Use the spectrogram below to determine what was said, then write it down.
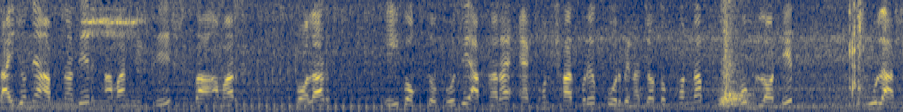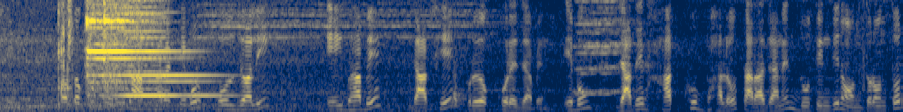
তাই জন্যে আপনাদের আমার নির্দেশ বা আমার বলার এই বক্তব্য যে আপনারা এখন সার প্রয়োগ করবে না, যতক্ষণ না প্রথম লটের ফুল আসে, ততক্ষণ আপনারা কেবল খোল জলই এইভাবে গাছে প্রয়োগ করে যাবেন। এবং যাদের হাত খুব ভালো, তারা জানেন দু, তিন দিন অন্তর অন্তর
